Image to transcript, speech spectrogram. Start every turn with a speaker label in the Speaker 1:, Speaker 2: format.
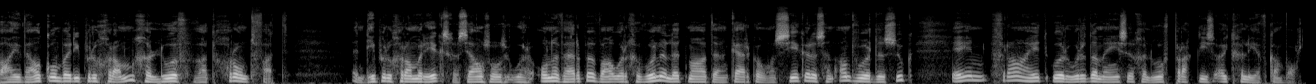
Speaker 1: Baie welkom by die program Geloof wat grondvat. In die programreeks gesels ons oor onderwerpe waaroor gewone lidmate in kerke onseker is en antwoorde soek en vra het oor hoe dit mense geloof prakties uitgeleef kan word.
